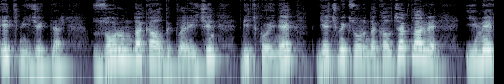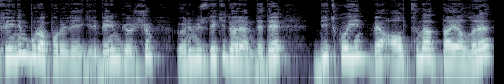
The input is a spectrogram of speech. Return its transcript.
etmeyecekler. Zorunda kaldıkları için Bitcoin'e geçmek zorunda kalacaklar ve IMF'nin bu raporuyla ilgili benim görüşüm önümüzdeki dönemde de Bitcoin ve altına dayalı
